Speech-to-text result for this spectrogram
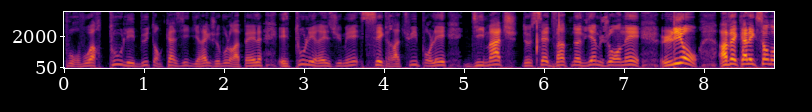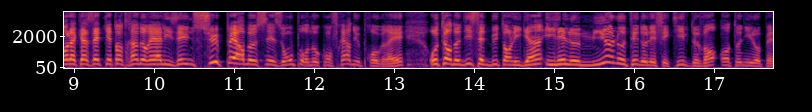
pour voir tous les buts en quasi direct, je vous le rappelle, et tous les résumés c'est gratuit pour les 10 matchs de cette 29e journée. Lyon, avec Alexandre Lacazette qui est en train de réaliser une superbe saison pour nos confrères du Progrès. Auteur de 17 buts en Ligue 1, il est le mieux noté de l'effectif devant Anthony Lopez,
